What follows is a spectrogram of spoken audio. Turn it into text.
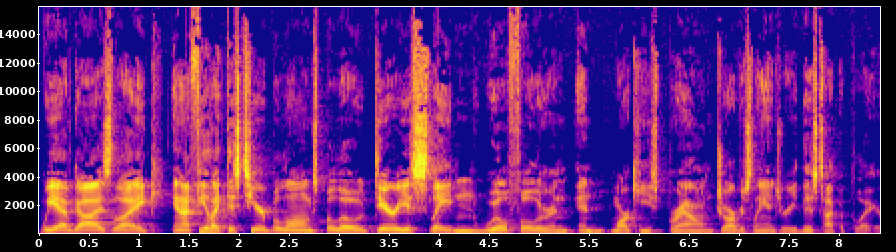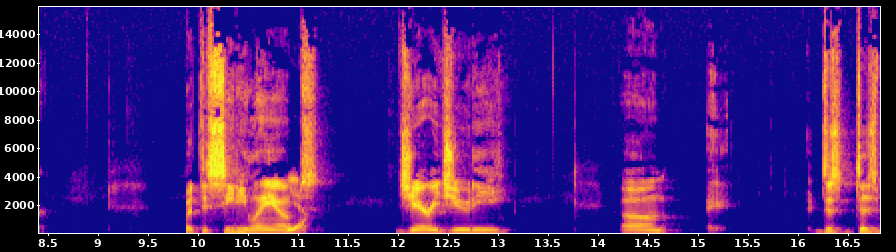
we have guys like, and I feel like this tier belongs below Darius Slayton, Will Fuller, and, and Marquise Brown, Jarvis Landry, this type of player. But the CeeDee Lambs, Yeah. Jerry Jeudy, um, does does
